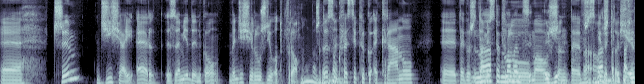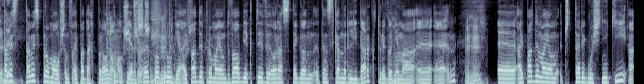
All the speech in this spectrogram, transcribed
E, czym dzisiaj R z M1 będzie się różnił od Pro? No, Czy to są kwestie tylko ekranu, tego, że tam jest ten True moment, Motion, te no, wszystkie masz, ta, tam, jest, tam jest ProMotion w iPadach Pro, to po pierwsze. Po mhm. drugie, iPady Pro mają dwa obiektywy oraz tego, ten skaner LIDAR, którego mhm. nie ma e, R. Mhm. E, iPady mają cztery głośniki, a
